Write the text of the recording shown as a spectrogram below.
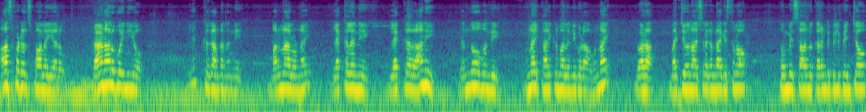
హాస్పిటల్స్ పాలయ్యారో ప్రాణాలు పోయినాయో లెక్కగా అందనన్ని మరణాలు ఉన్నాయి లెక్కలన్నీ లెక్క రాని ఎన్నో మంది ఉన్నాయి. కార్యక్రమాలన్నీ కూడా ఉన్నాయి. ఇవాళ మద్యవనాశ్రకం దాగిస్తున్నావు తొమ్మిది సార్లు కరెంటు బిల్లు పెంచావు.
